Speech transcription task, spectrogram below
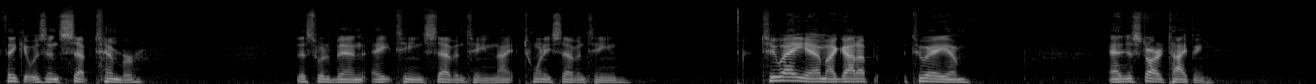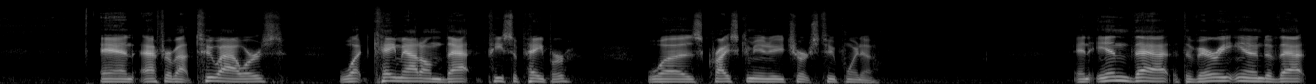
I think it was in September. This would have been 1817, 2017. 2 a.m., I got up at 2 a.m. and I just started typing. And after about two hours, what came out on that piece of paper was Christ Community Church 2.0. And in that, at the very end of that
